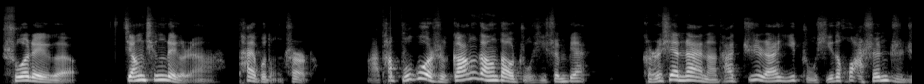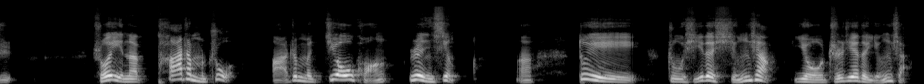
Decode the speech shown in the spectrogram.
说，这个江青这个人啊，太不懂事了，啊，他不过是刚刚到主席身边，可是现在呢，他居然以主席的化身之居，所以呢，他这么做啊，这么骄狂任性啊，对主席的形象有直接的影响。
